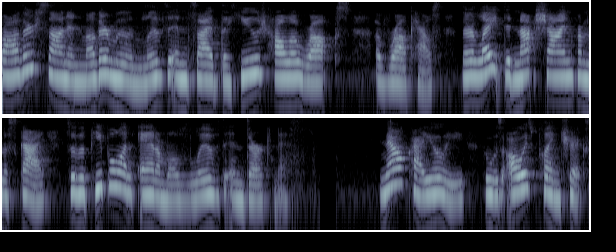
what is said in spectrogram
Father Sun and Mother Moon lived inside the huge hollow rocks of Rock House. Their light did not shine from the sky, so the people and animals lived in darkness. Now Coyote, who was always playing tricks,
